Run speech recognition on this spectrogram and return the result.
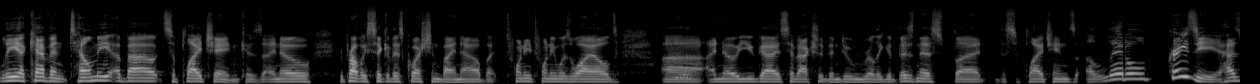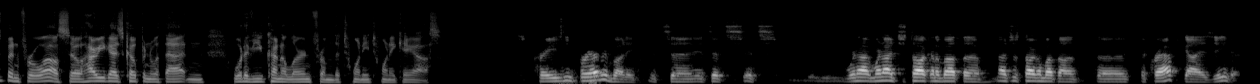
Leah, Kevin, tell me about supply chain because I know you're probably sick of this question by now, but 2020 was wild. Uh, I know you guys have actually been doing really good business, but the supply chain's a little crazy. It has been for a while. So, how are you guys coping with that, and what have you kind of learned from the 2020 chaos? It's crazy for everybody. It's uh, it's it's it's we're not we're not just talking about the not just talking about the the, the craft guys either.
